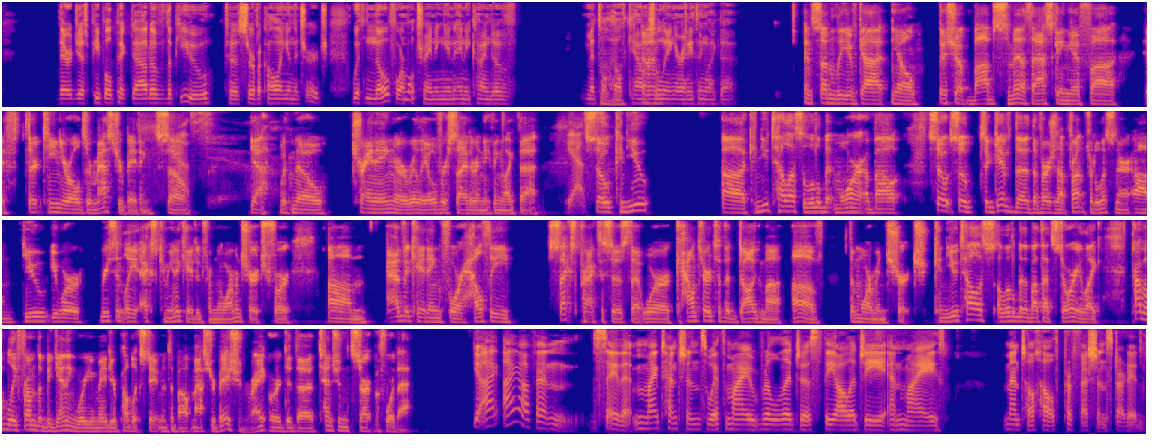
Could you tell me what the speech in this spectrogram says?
they're just people picked out of the pew to serve a calling in the church with no formal training in any kind of mental Mhm. health counseling or anything like that. And suddenly you've got, you know, Bishop Bob Smith asking if, uh, if 13 year olds are masturbating. So yes. yeah, with no training or really oversight or anything like that. Yes. So can you, uh, can you tell us a little bit more about, so, so to give the, the version up front for the listener, um, you, you were recently excommunicated from the Mormon church for, um, advocating for healthy sex practices that were counter to the dogma of the Mormon church. Can you tell us a little bit about that story? Like probably from the beginning where you made your public statement about masturbation, right? Or did the tension start before that? Yeah, I, I often say that my tensions with my religious theology and my mental health profession started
